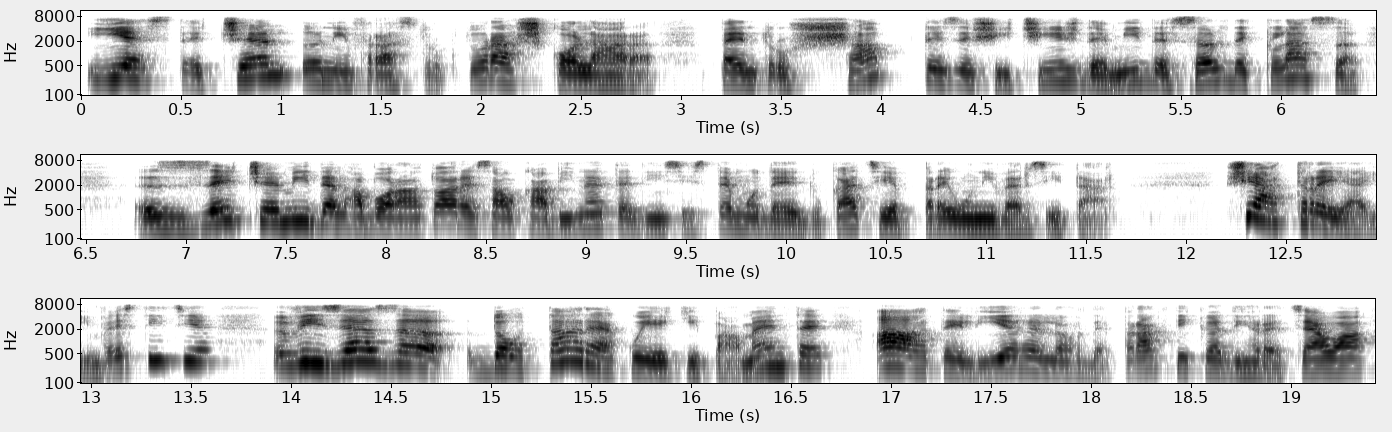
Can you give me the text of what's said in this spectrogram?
este cel în infrastructura școlară pentru 75.000 de săli de clasă, 10.000 de laboratoare sau cabinete din sistemul de educație preuniversitar. Și a treia investiție vizează dotarea cu echipamente a atelierelor de practică din rețeaua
